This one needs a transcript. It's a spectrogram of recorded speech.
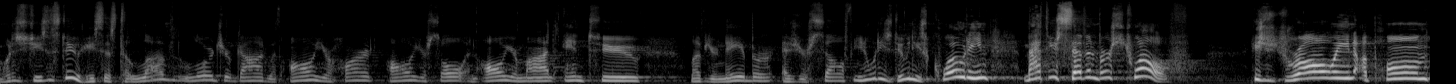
And what does Jesus do? He says to love the Lord your God with all your heart, all your soul, and all your mind, and to love your neighbor as yourself. You know what he's doing? He's quoting Matthew 7, verse 12. He's drawing upon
